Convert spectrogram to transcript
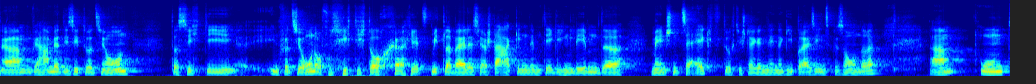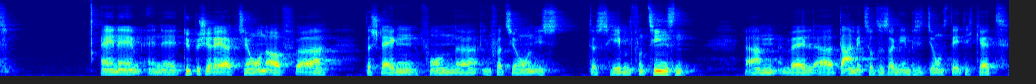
Ähm, wir haben ja die Situation, dass sich die Inflation offensichtlich doch jetzt mittlerweile sehr stark in dem täglichen Leben der Menschen zeigt, durch die steigenden Energiepreise insbesondere. Ähm, und eine, eine typische Reaktion auf äh, das Steigen von äh, Inflation ist das Heben von Zinsen ähm, weil äh, damit sozusagen die Investitionstätigkeit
